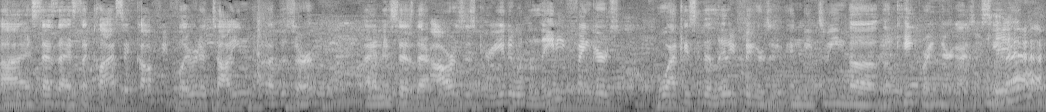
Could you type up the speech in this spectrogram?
Uh, it says that it's the classic coffee flavored Italian uh, dessert, and it says that ours is created with the lady fingers. Oh, I can see the lady fingers in, in between the, the cake right there, guys. You see that?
